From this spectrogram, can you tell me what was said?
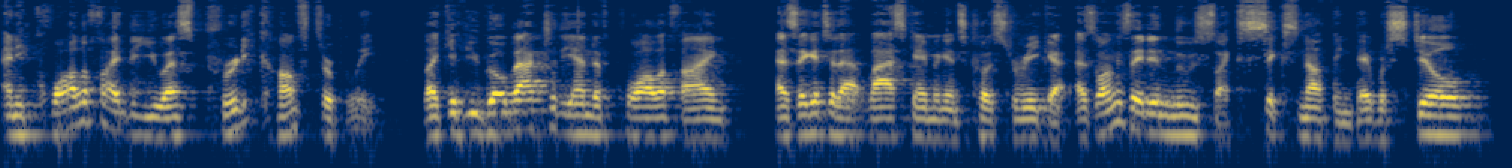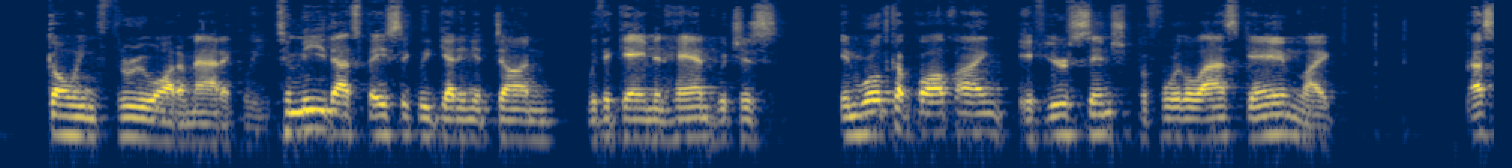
And he qualified the U.S. pretty comfortably. Like if you go back to the end of qualifying, as they get to that last game against Costa Rica, as long as they didn't lose like six nothing, they were still going through automatically. To me, that's basically getting it done with a game in hand, which is in World Cup qualifying. If you're cinched before the last game, like that's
